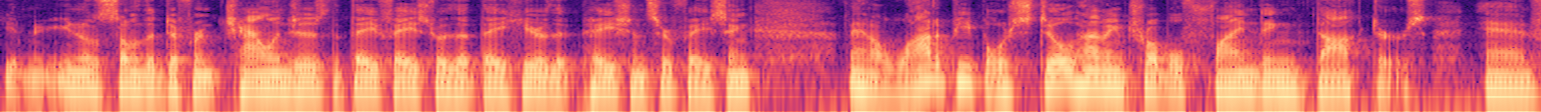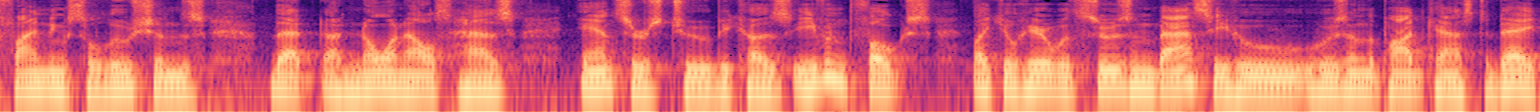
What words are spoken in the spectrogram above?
you know some of the different challenges that they face or that they hear that patients are facing. And a lot of people are still having trouble finding doctors and finding solutions that uh, no one else has answers to because even folks like you'll hear with Susan Bassey, who who's in the podcast today,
